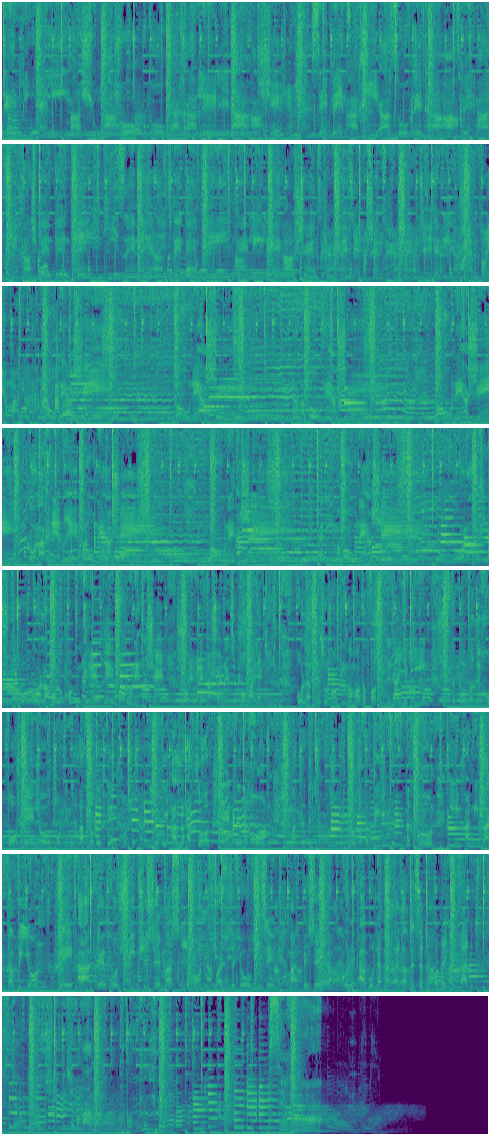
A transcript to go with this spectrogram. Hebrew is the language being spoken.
תן לי משהו טוב, ככה לעשן זה בנז אחי עזוב את המצפן כל הבני זונות עם המotherfucking מנייקים מסתתרים ברחובות ולא רוצים לעשות את זה כמו שאני יודע לעשות כן זה נכון אם אתה תלחץ על הכפתור אתה תהיה כזה נכון. אם אני ואתה פיון ואתם חושבים שזה מסריחון אבל זה לא וזה נחמד וזה גם כל לאבו למטרה וזה מאוד מיוחד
